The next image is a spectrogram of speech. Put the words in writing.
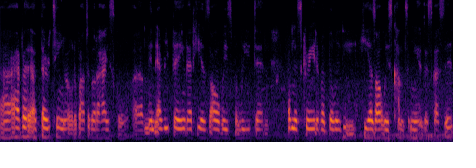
Uh, I have a 13 year old about to go to high school, um, and everything that he has always believed in from his creative ability, he has always come to me and discussed it.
